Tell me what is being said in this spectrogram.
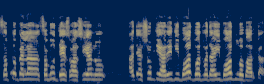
ਸਭ ਤੋਂ ਪਹਿਲਾਂ ਸਮੂਹ ਦੇਸ਼ ਵਾਸੀਆਂ ਨੂੰ ਅੱਜ ਇਹ ਸ਼ੁਭ ਦੀ ਬਹੁਤ ਬਹੁਤ ਵਧਾਈ, ਬਹੁਤ ਮੁਬਾਰਕਾਂ।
